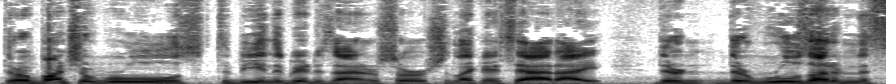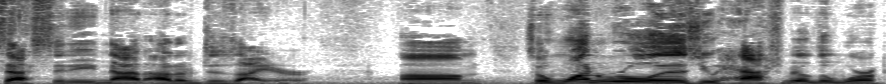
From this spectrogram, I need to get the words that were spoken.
there are a bunch of rules to be in the Great Designer Search. And like I said, I they're, they're rules out of necessity, not out of desire. Um, so one rule is you have to be able to work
